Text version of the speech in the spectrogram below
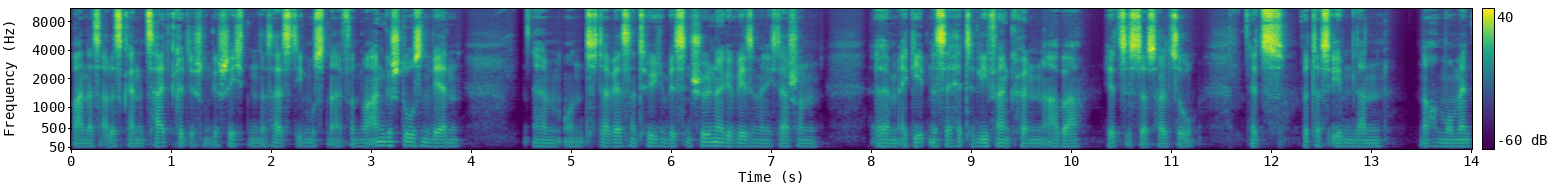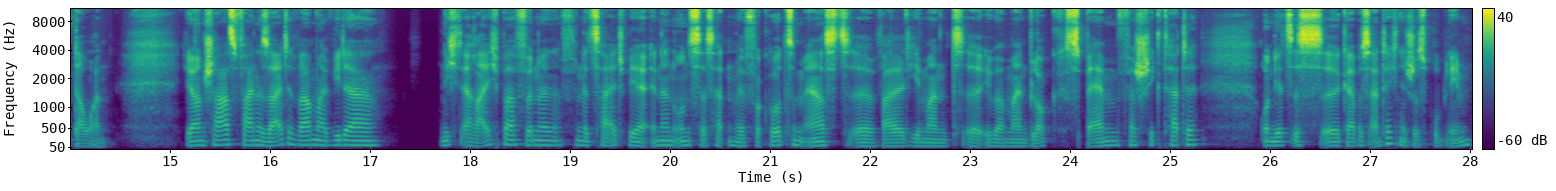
waren das alles keine zeitkritischen Geschichten. Das heißt, die mussten einfach nur angestoßen werden ähm, und da wäre es natürlich ein bisschen schöner gewesen, wenn ich da schon ähm, Ergebnisse hätte liefern können. Aber jetzt ist das halt so. Jetzt wird das eben dann noch einen Moment dauern. Jörn Schaas feine Seite war mal wieder nicht erreichbar für eine, für eine Zeit. Wir erinnern uns, das hatten wir vor kurzem erst, äh, weil jemand äh, über meinen Blog Spam verschickt hatte. Und jetzt ist, äh, gab es ein technisches Problem.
